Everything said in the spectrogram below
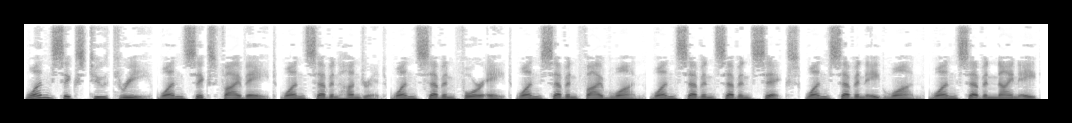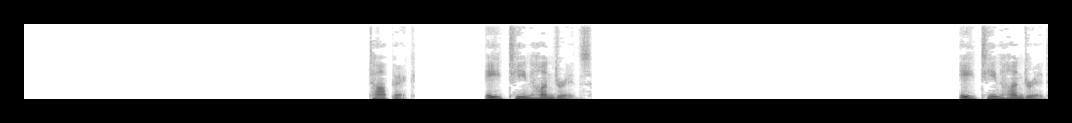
1623 1658 1700 1748 1751 1776 1781 1798 Topic 1800s 1800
